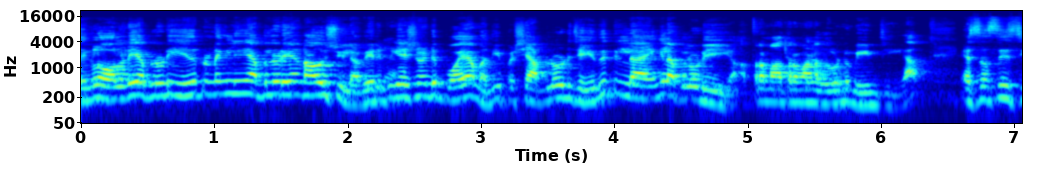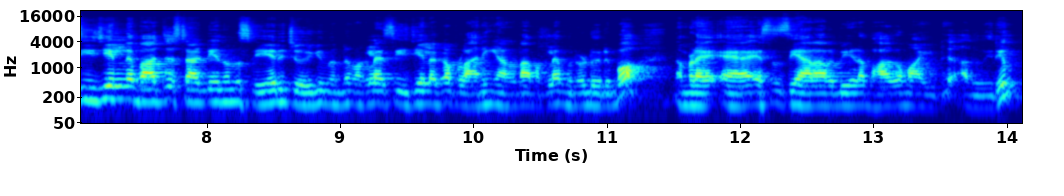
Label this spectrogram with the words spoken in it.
നിങ്ങൾ ഓൾറെഡി അപ്ലോഡ് ചെയ്തിട്ടുണ്ടെങ്കിൽ ഇനി അപ്ലോഡ് ചെയ്യേണ്ട ആവശ്യമില്ല. വെരിഫിക്കേഷൻ വേണ്ടി പോയാൽ മതി. പക്ഷേ അപ്ലോഡ് ചെയ്തിട്ടില്ല എങ്കിൽ അപ്ലോഡ് ചെയ്യുക. അത്രമാത്രമാണ് അതുകൊണ്ട് മെയിൻ ചെയ്യുക. S S C C G എല്ലിന്റെ ബാച്ച് സ്റ്റാർട്ട് ചെയ്യുന്നത് ശ്രീഹരി ചോദിക്കുന്നുണ്ട് മക്കളെ സി ജി എൽ ഒക്കെ പ്ലാനിങ് ആണോ മക്കളെ മുന്നോട്ട് വരുമ്പോൾ നമ്മുടെ S S C R R ബിയുടെ ഭാഗമായിട്ട് അത് വരും.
